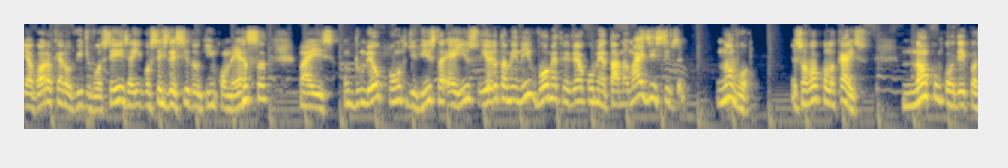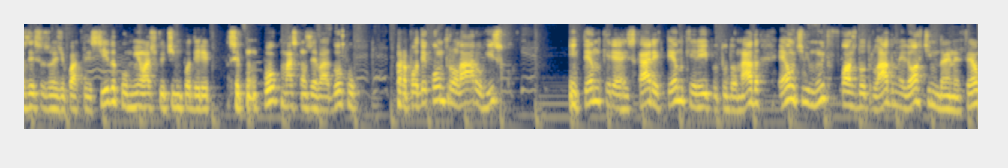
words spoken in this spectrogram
e agora eu quero ouvir de vocês, aí vocês decidam quem começa, mas do meu ponto de vista é isso, e eu também nem vou me atrever a comentar, não, mas isso, não vou. Eu só vou colocar isso. Não concordei com as decisões de quarta descida. Por mim, eu acho que o time poderia ser um pouco mais conservador para poder controlar o risco. Entendo querer arriscar, entendo querer ir para tudo ou nada. É um time muito forte do outro lado, o melhor time da NFL.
